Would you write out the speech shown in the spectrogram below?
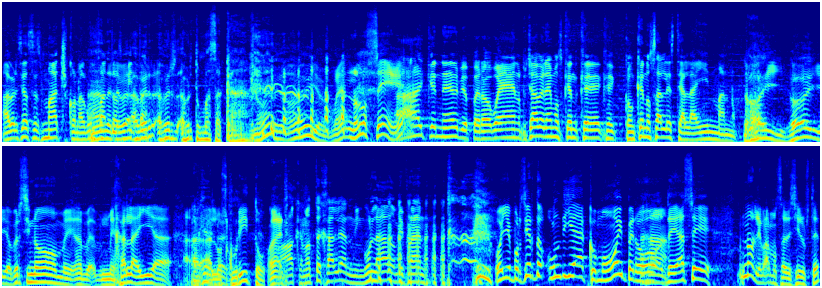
a ver si haces match con algún Ándale, fantasmita. a ver, a ver, a ver tú más acá, ¿no? Ay, bueno, no lo sé, ¿eh? Ay, qué nervio, pero bueno, pues ya veremos qué, qué- qué- con qué nos sale este Alain, mano. Ay, ay, a ver si no me, a ver, me jala ahí a, a- Ok, al oscurito. No, que no te jale a ningún lado, mi Fran. Oye, por cierto, un día como hoy, pero Ajá. de hace, no le vamos a decir a usted.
